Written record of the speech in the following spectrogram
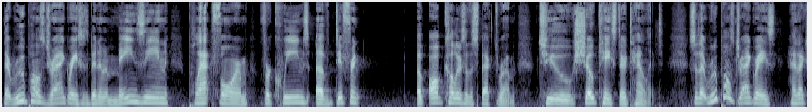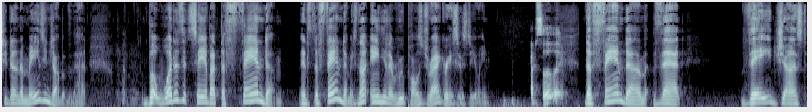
That RuPaul's Drag Race has been an amazing platform for queens of different, of all colors of the spectrum to showcase their talent. So that RuPaul's Drag Race has actually done an amazing job of that. But what does it say about the fandom? And it's the fandom. It's not anything that RuPaul's Drag Race is doing absolutely. the fandom that they just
